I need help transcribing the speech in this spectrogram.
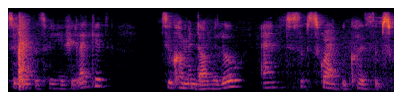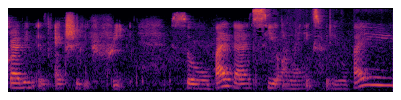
to like this video if you like it, to comment down below and to subscribe because subscribing is actually free. So bye guys. See you on my next video. Bye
